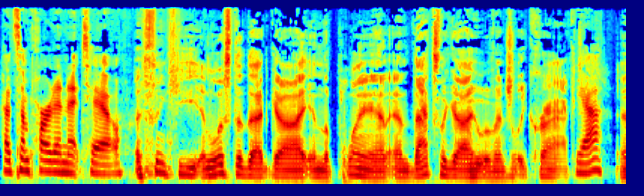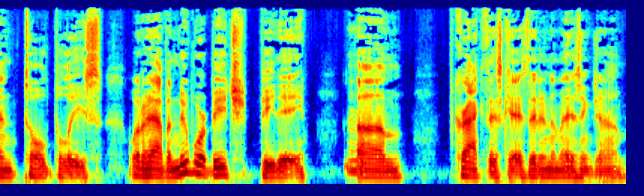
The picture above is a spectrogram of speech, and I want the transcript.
had some part in it too. I think he enlisted that guy in the plan, and that's the guy who eventually cracked. Yeah. And told police what had happened. Newport Beach PD um, cracked this case. They did an amazing job.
